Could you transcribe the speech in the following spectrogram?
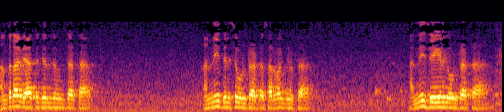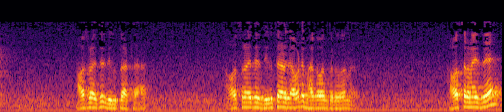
అంతటా వ్యాప్తి చెంది ఉంటాట. అన్నీ తెలిసి ఉంటాట సర్వజ్ఞుట. అన్నీ చేయగలిగి ఉంటాట. అవసరమైతే దిగుతాట. అవసరమైతే దిగుతాడు కాబట్టి భగవంతుడు అన్నారు. అవసరమైతే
